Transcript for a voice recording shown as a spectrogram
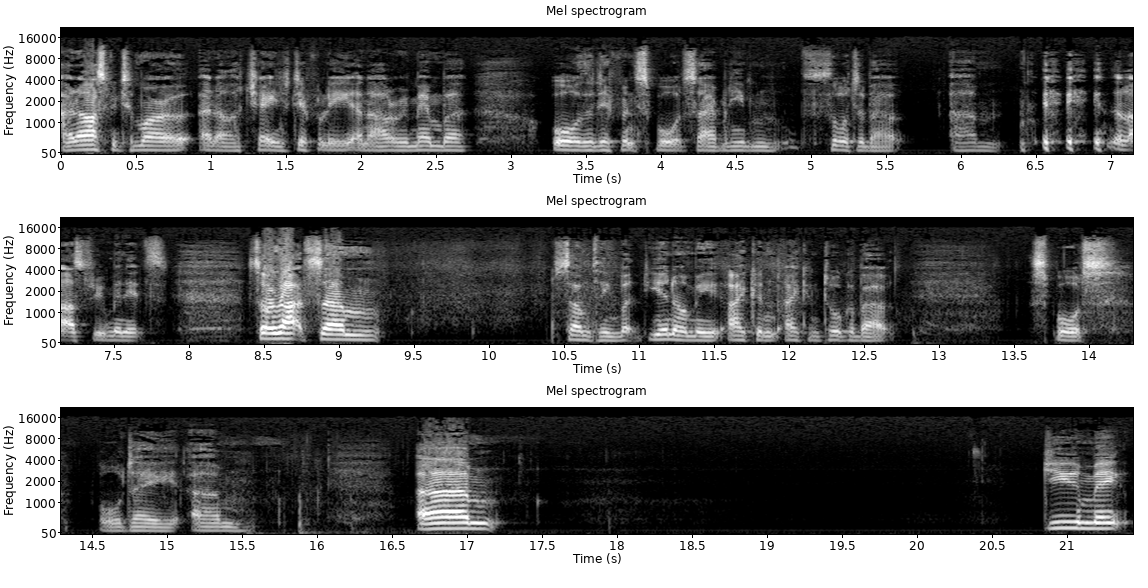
And ask me tomorrow, and I'll change differently, and I'll remember all the different sports I haven't even thought about um, in the last few minutes. So that's um, something. But you know me, I can I can talk about sports all day. Um, um, do you make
